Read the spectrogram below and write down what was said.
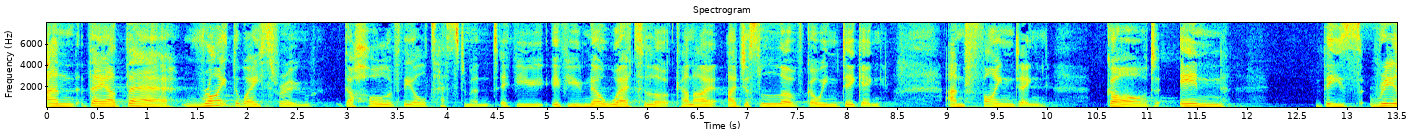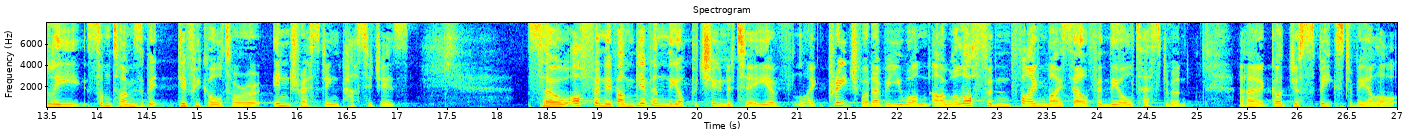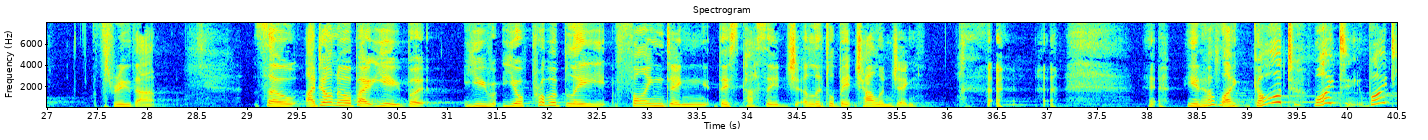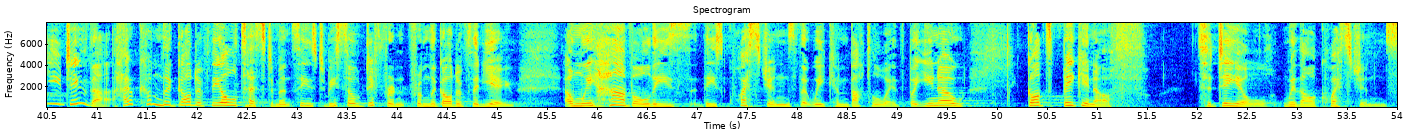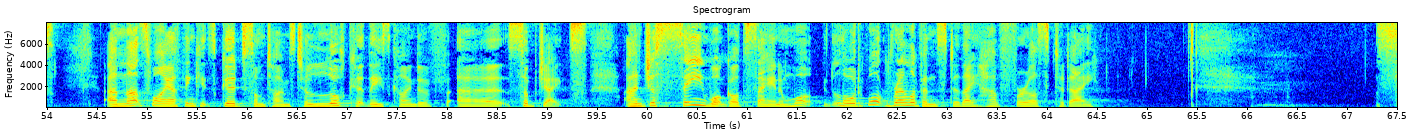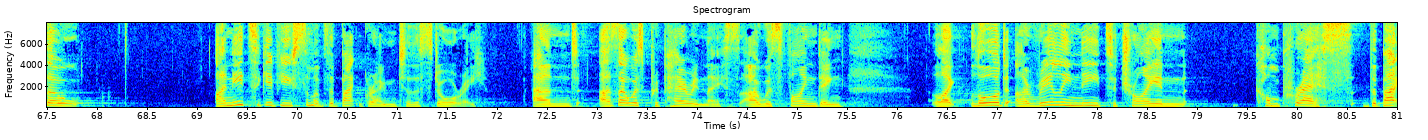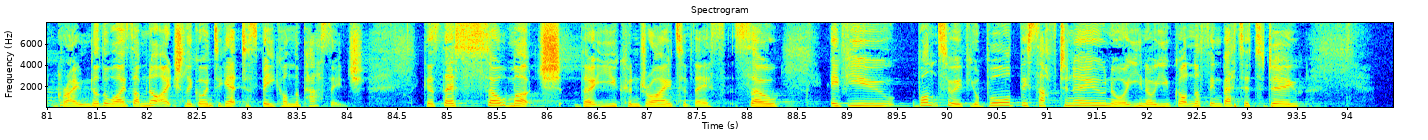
And they are there right the way through the whole of the Old Testament if you, if you know where to look. And I, I just love going digging and finding God in these really sometimes a bit difficult or interesting passages. So often, if I'm given the opportunity of like preach whatever you want, I will often find myself in the Old Testament. Uh, God just speaks to me a lot through that. So I don't know about you, but you, you're probably finding this passage a little bit challenging. you know, like, God, why do, why do you do that? How come the God of the Old Testament seems to be so different from the God of the New? And we have all these, these questions that we can battle with. But you know, God's big enough to deal with our questions. And that's why I think it's good sometimes to look at these kind of uh, subjects and just see what God's saying and what, Lord, what relevance do they have for us today? So I need to give you some of the background to the story. And as I was preparing this, I was finding, like, Lord, I really need to try and compress the background, otherwise, I'm not actually going to get to speak on the passage. Because there's so much that you can draw out of this. So, if you want to, if you're bored this afternoon or you know you've got nothing better to do,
